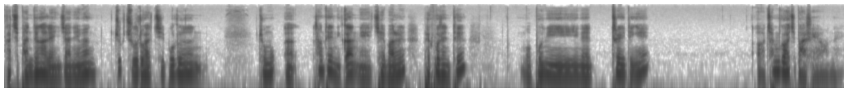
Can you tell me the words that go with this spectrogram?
같이 반등할는지 아니면 쭉쭉으로 갈지 모르는 종목 아, 상태니까 네, 제 말을 100%뭐 본인의 트레이딩에 어, 참고하지 마세요. 네.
